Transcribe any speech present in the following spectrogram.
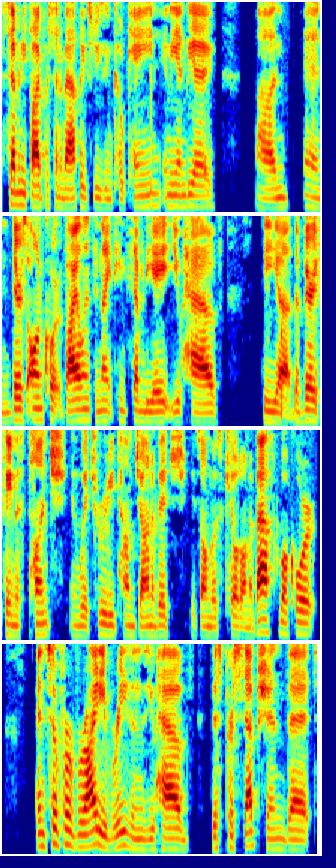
75% of athletes are using cocaine in the NBA. Uh, and, and, there's on-court violence. In 1978, you have the uh, the very famous punch in which Rudy Tomjanovich is almost killed on a basketball court. And so, for a variety of reasons, you have this perception that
